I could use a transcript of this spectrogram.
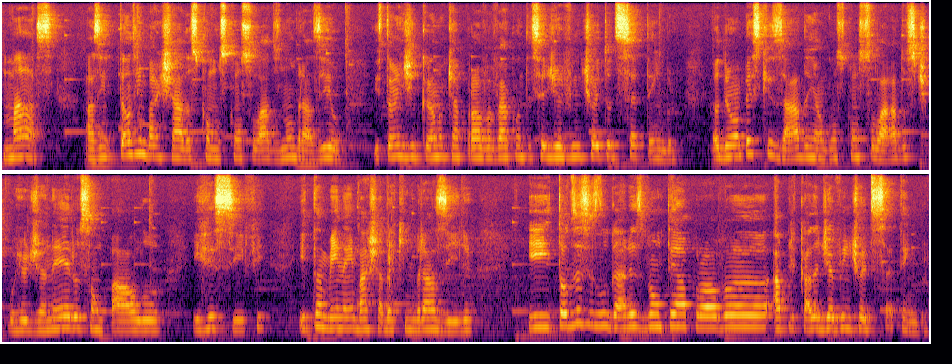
Mas, as, tanto embaixadas como os consulados no Brasil estão indicando que a prova vai acontecer dia 28 de setembro. Eu dei uma pesquisada em alguns consulados, tipo Rio de Janeiro, São Paulo e Recife, e também na embaixada aqui em Brasília. E todos esses lugares vão ter a prova aplicada dia 28 de setembro.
